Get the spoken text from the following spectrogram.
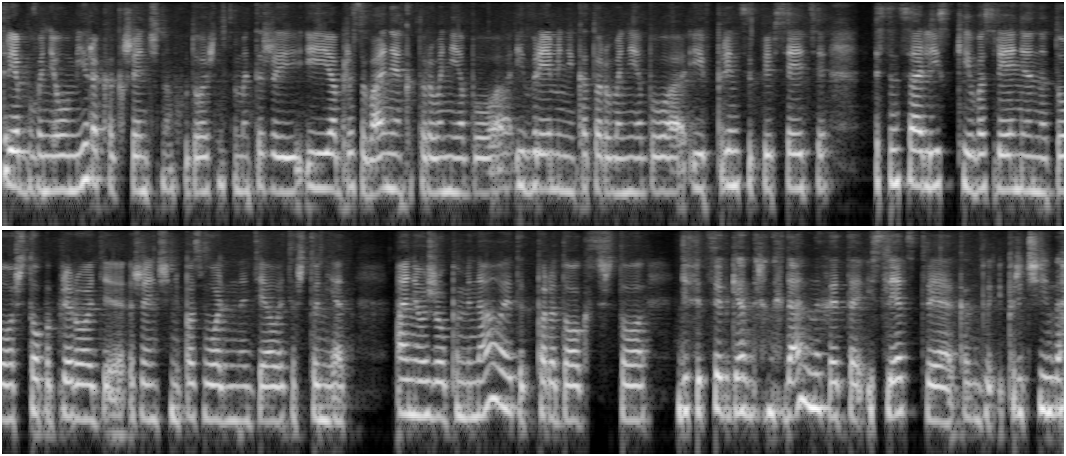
требования у мира, как женщинам-художницам. Это же и образование, которого не было, и времени, которого не было, и, в принципе, все эти эссенциалистские воззрения на то, что по природе женщине позволено делать, а что нет. Аня уже упоминала этот парадокс, что дефицит гендерных данных — это и следствие, как бы и причина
